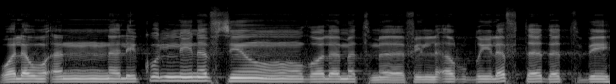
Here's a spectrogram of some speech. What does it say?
ولو أن لكل نفس ظلمت ما في الأرض لافتدت به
